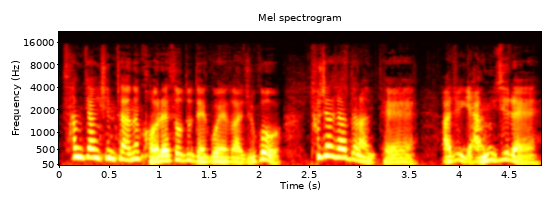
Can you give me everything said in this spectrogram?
상장 심사는 거래소도 되고 해가지고 투자자들한테 아주 양질의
